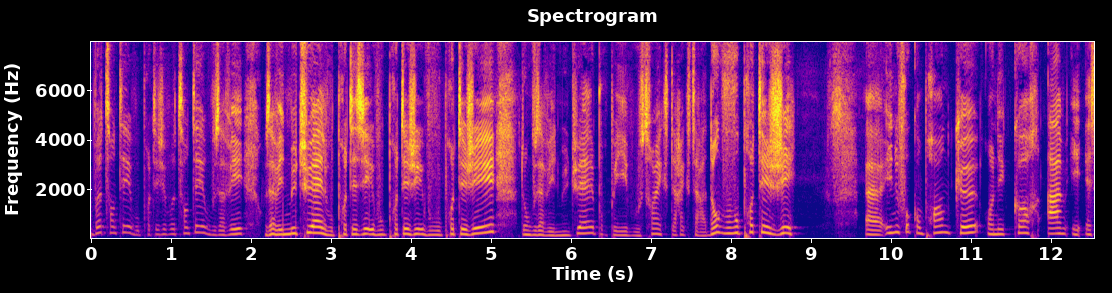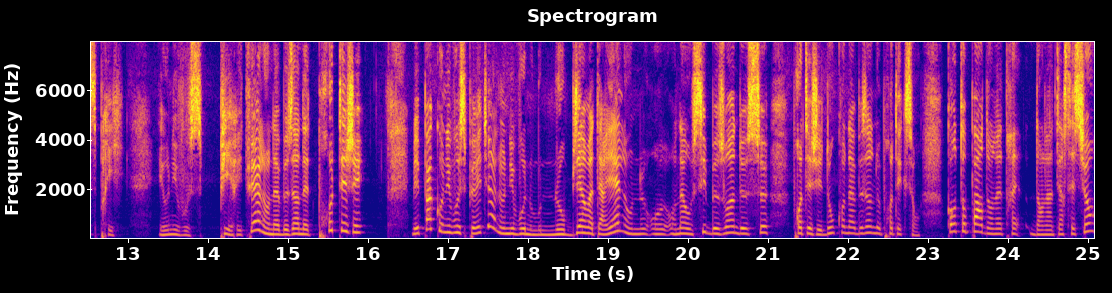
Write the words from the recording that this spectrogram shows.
votre santé, vous protégez votre santé. Vous avez, vous avez une mutuelle, vous protégez, vous protégez, vous vous protégez. Donc vous avez une mutuelle pour payer vos soins, etc., etc. Donc vous vous protégez. Euh, il nous faut comprendre que on est corps, âme et esprit. Et au niveau spirituel, on a besoin d'être protégé. Mais pas qu'au niveau spirituel, au niveau de nos biens matériels, on, a aussi besoin de se protéger. Donc on a besoin de protection. Quand on part dans l'inter- dans l'intercession,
